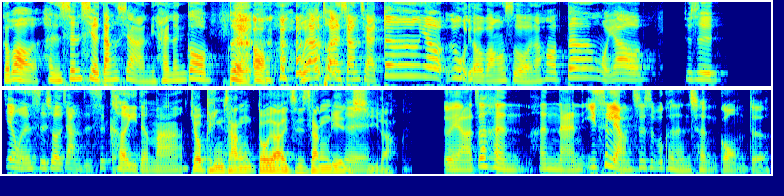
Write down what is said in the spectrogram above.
搞不好很生气的当下，你还能够对 哦，我要突然想起来，噔要入流王所，然后噔我要就是。见闻四修这样子是可以的吗？就平常都要一直这样练习啦。对呀，这很很难，一次两次是不可能成功的。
